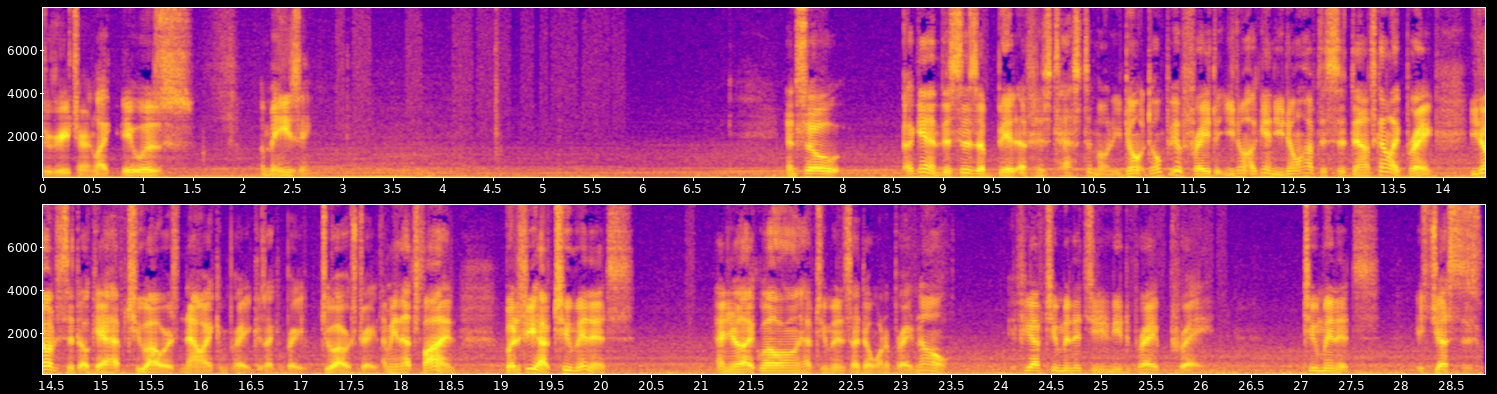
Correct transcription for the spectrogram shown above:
degree turn. Like it was amazing. And so again, this is a bit of his testimony. Don't don't be afraid that you don't. Again, you don't have to sit down. It's kind of like praying. You don't have to sit. Okay, I have two hours now. I can pray because I can pray two hours straight. I mean, that's fine. But if you have two minutes, and you're like, well, I only have two minutes. I don't want to pray. No, if you have two minutes and you need to pray, pray. Two minutes is just as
